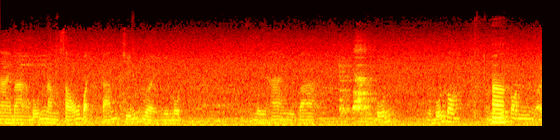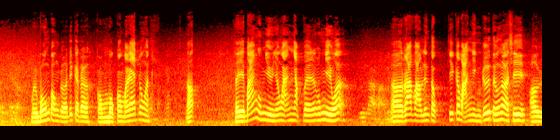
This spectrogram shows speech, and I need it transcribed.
2, 3, 4, 5, 6, 7, 8, 9, 10, 11 12, 13 14 14 con À. 14 con GSXR 14 con GTX R còn một con 3S đúng không anh? Đó. Thì bán cũng nhiều nhưng các bạn nhập về nó cũng nhiều á. Đưa ra Ờ, vào liên tục chứ các bạn nhìn cứ tưởng là si ừ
